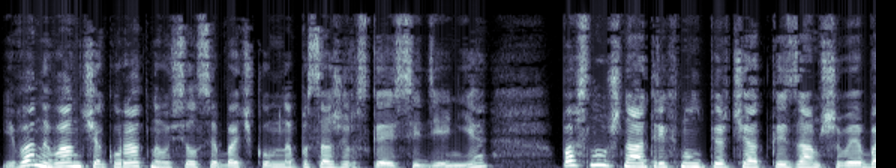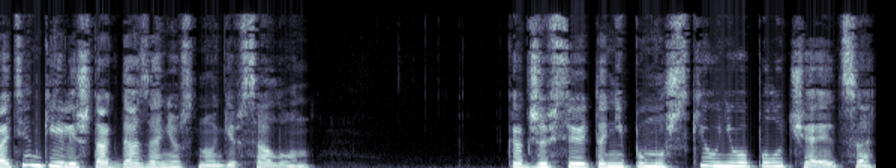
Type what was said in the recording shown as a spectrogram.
Иван Иванович аккуратно уселся бочком на пассажирское сиденье, послушно отряхнул перчаткой замшевые ботинки и лишь тогда занес ноги в салон. «Как же все это не по-мужски у него получается»,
